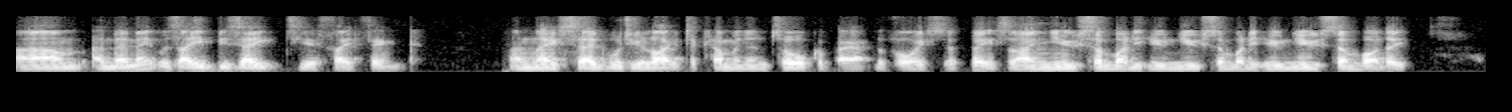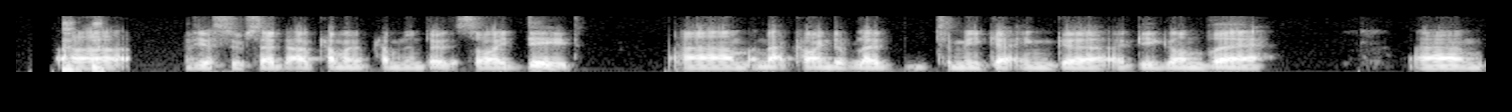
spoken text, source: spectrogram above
Um, and then it was AB's 80th, I think. And they said, Would you like to come in and talk about the voice of peace? And I knew somebody who knew somebody who knew somebody uh, just who said, Oh, come in, come in and do this. So I did. Um, and that kind of led to me getting uh, a gig on there, um,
